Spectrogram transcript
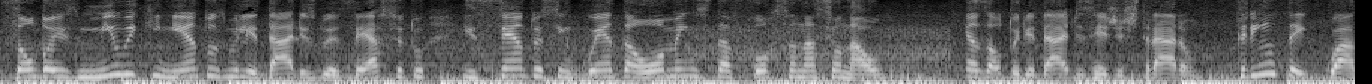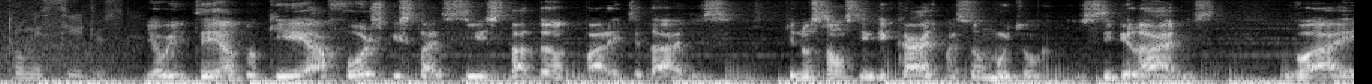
São 2.500 militares do Exército e 150 homens da Força Nacional. As autoridades registraram 34 homicídios. Eu entendo que a força que está, se está dando para entidades que não são sindicais, mas são muito similares, vai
